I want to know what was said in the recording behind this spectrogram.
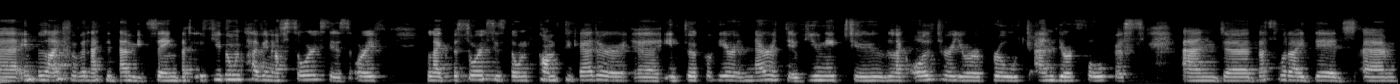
uh, in the life of an academic. Saying that if you don't have enough sources, or if like the sources don't come together uh, into a coherent narrative, you need to like alter your approach and your focus. And uh, that's what I did. Um,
